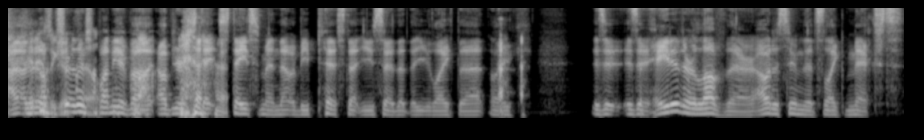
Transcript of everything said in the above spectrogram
I, I'm sure there's film. plenty of uh, of your sta- statesmen that would be pissed that you said that, that you like that. Like, is it is it hated or loved there? I would assume that's like mixed.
